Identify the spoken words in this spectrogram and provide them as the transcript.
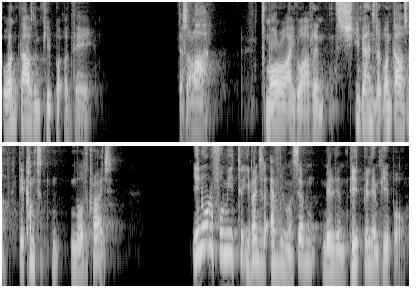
1,000 people a day. That's a lot. Tomorrow I go out and evangelize 1,000. They come to know the Christ. In order for me to evangelize everyone, 7 million, billion people,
